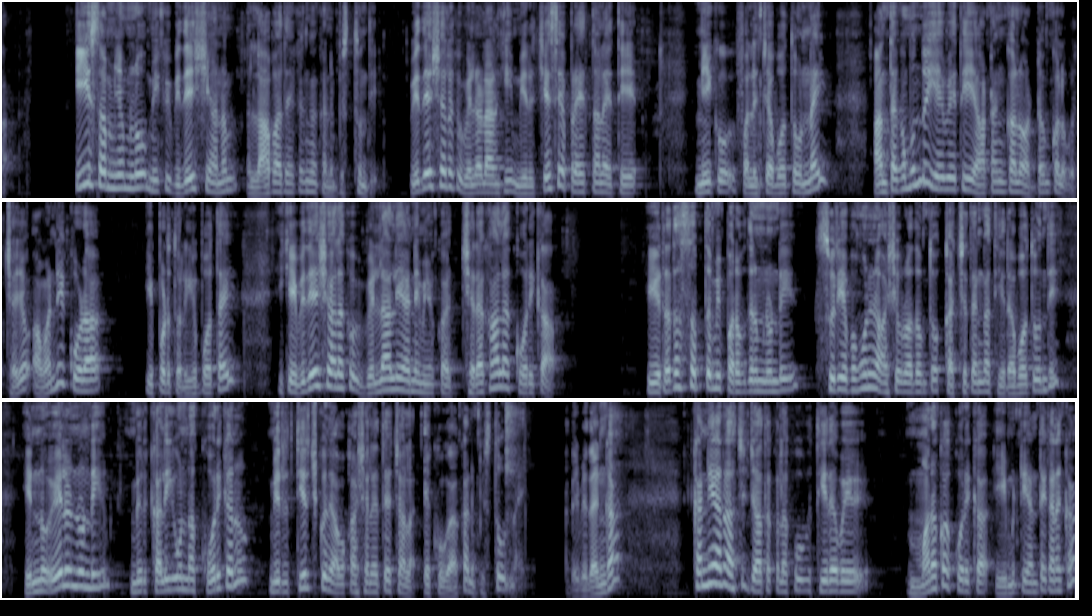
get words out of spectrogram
ఈ సమయంలో మీకు విదేశీయానం లాభదాయకంగా కనిపిస్తుంది. విదేశాలకు వెళ్ళడానికి మీరు చేసే ప్రయత్నాలు అయితే మీకు ఫలించబోతూ ఉన్నాయి. అంతకుముందు ఏవైతే ఈ ఆటంకాలు అడ్డంకులు వచ్చాయో అవన్నీ కూడా ఇప్పుడు తొలగిపోతాయి. ఇక విదేశాలకు వెళ్ళాలి అనే మీ యొక్క చిరకాల కోరిక ఈ రథసప్తమి పర్వదినం నుండి సూర్యభవని ఆశీర్వాదంతో ఖచ్చితంగా తీరబోతుంది. ఎన్నో ఏళ్ళ నుండి మీరు కలిగి ఉన్న కోరికను మీరు తీర్చుకునే అవకాశాలు అయితే చాలా ఎక్కువగా కనిపిస్తూ ఉన్నాయి. అదేవిధంగా కన్యారాశి జాతకులకు తీరబోయే మరొక కోరిక ఏమిటి అంటే కనుక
